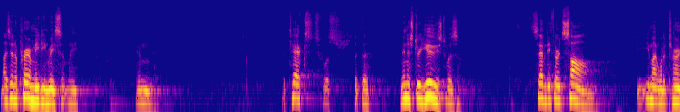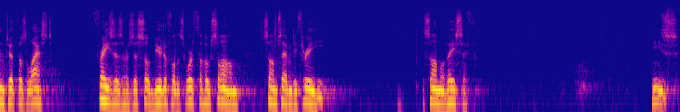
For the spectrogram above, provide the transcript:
was in a prayer meeting recently, and the text was that the minister used was the 73rd Psalm. You might want to turn to it, those last phrases are just so beautiful, it's worth the whole psalm. Psalm 73, the Psalm of Asaph. He's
